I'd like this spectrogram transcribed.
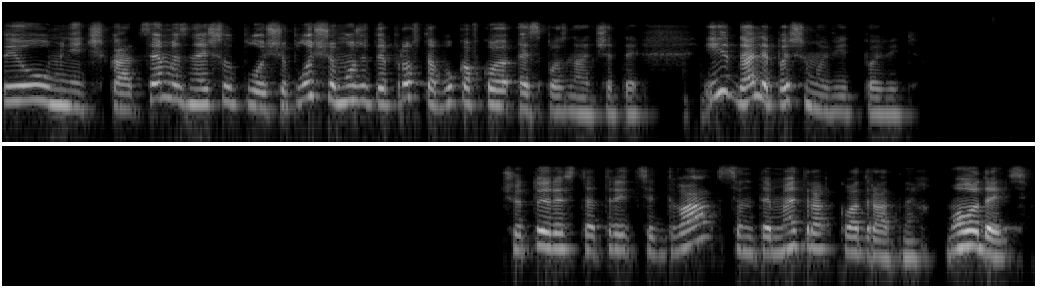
Ти умнічка, це ми знайшли площу. Площу можете просто буковкою С позначити. І далі пишемо відповідь. 432 сантиметра квадратних. Молодець.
